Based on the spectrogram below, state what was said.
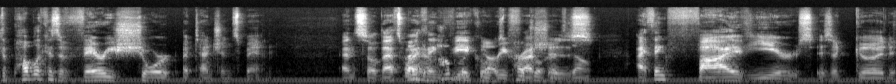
the public has a very short attention span, and so that's why I think vehicle does, refreshes. I think five years is a good,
